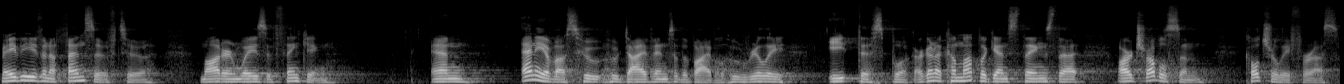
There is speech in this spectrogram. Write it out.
maybe even offensive to modern ways of thinking. And any of us who, who dive into the Bible, who really eat this book, are going to come up against things that are troublesome culturally for us.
